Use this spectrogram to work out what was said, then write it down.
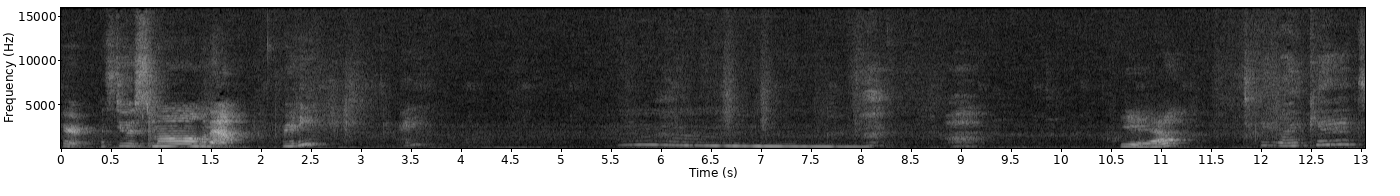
Here, let's do a small amount. Ready? Ready? Mm. yeah. Do you like it?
